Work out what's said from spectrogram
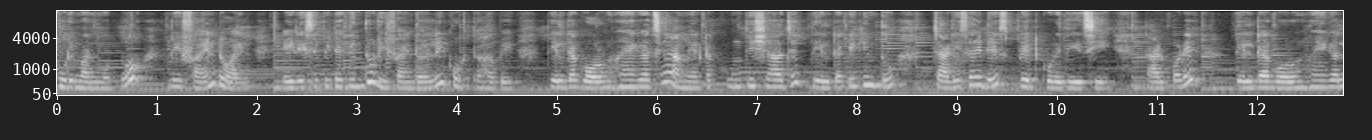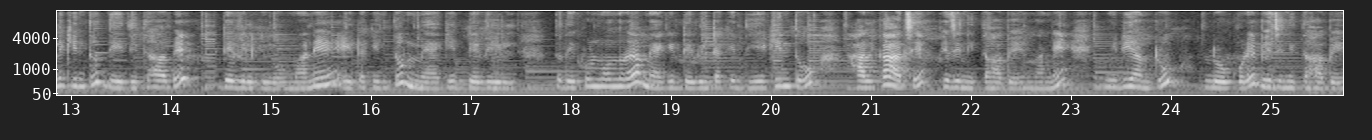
পরিমাণ মতো রিফাইন্ড অয়েল এই রেসিপিটা কিন্তু রিফাইন্ড অয়েলেই করতে হবে। তেলটা গরম হয়ে গেছে, আমি একটা খুন্তির সাহায্যে তেলটাকে কিন্তু চারি সাইডে স্প্রেড করে দিয়েছি। তারপরে তেলটা গরম হয়ে গেলে কিন্তু দিয়ে দিতে হবে ডেভিলগুলো মানে এটা কিন্তু ম্যাগির ডেভিল তো দেখুন বন্ধুরা, ম্যাগির ডেভিলটাকে দিয়ে কিন্তু হালকা আছে ভেজে নিতে হবে। মানে মিডিয়াম টু লো করে ভেজে নিতে হবে।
